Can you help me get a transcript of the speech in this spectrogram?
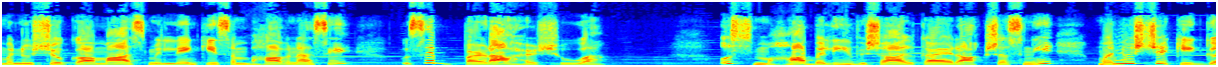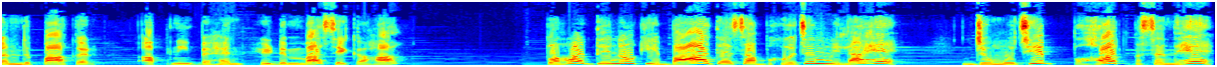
मनुष्यों का मांस मिलने की संभावना से उसे बड़ा हर्ष हुआ। उस महाबली विशालकाय राक्षस ने मनुष्य की गंध पाकर अपनी बहन हिडिम्बा से कहा, बहुत दिनों के बाद ऐसा भोजन मिला है, जो मुझे बहुत पसंद है।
